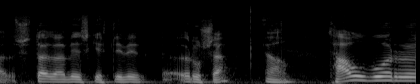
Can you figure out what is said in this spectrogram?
að stöða viðskipti við rúsa Já, þá voru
